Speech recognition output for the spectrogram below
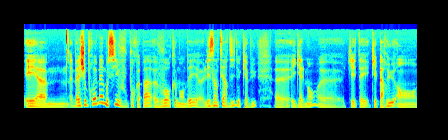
Et bah, je pourrais même aussi, vous, pourquoi pas, vous recommander Les Interdits de Cabu également, qui, est paru en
